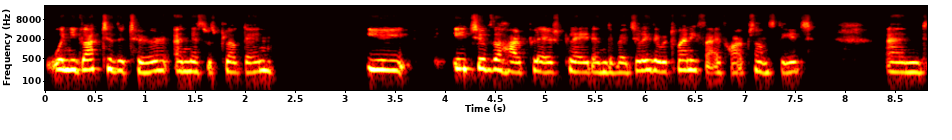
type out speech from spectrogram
when you got to the tour and this was plugged in you each of the harp players played individually. There were 25 harps on stage and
